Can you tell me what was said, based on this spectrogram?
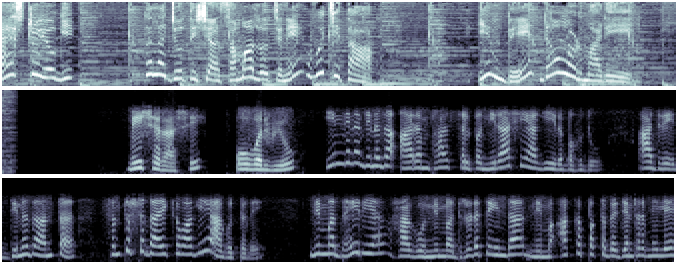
ಆಸ್ಟ್ರೋಯೋಗಿ ಕಲ ಜ್ಯೋತಿಷ ಸಮಾಲೋಚನೆ ಉಚಿತ. ಹಿಂದೆ ಡೌನ್ಲೋಡ್ ಮಾಡಿ. ಮೇಷರಾಶಿ ಓವರ್ವ್ಯೂ. ಇಂದಿನ ದಿನದ ಆರಂಭ ಸ್ವಲ್ಪ ನಿರಾಶೆಯಾಗಿ ಇರಬಹುದು. ಆದರೆ ದಿನದ ಅಂತ ಸಂತುಷ್ಟದಾಯಕವಾಗಿಯೇ ಆಗುತ್ತದೆ. ನಿಮ್ಮ ಧೈರ್ಯ ಹಾಗೂ ನಿಮ್ಮ ದೃಢತೆಯಿಂದ ನಿಮ್ಮ ಅಕ್ಕಪಕ್ಕದ ಜನರ ಮೇಲೆ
